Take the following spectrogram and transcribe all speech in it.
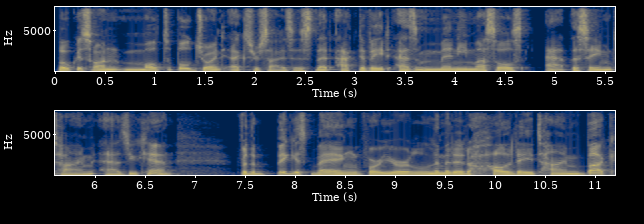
focus on multiple joint exercises that activate as many muscles at the same time as you can. For the biggest bang for your limited holiday time buck,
